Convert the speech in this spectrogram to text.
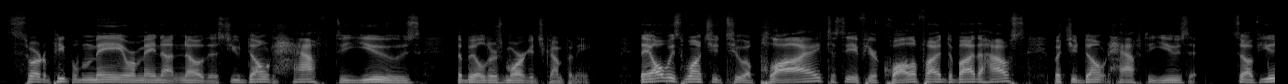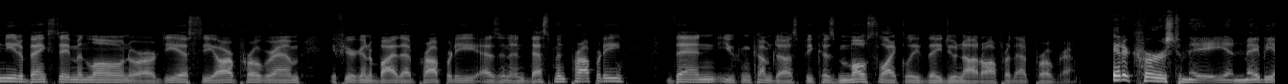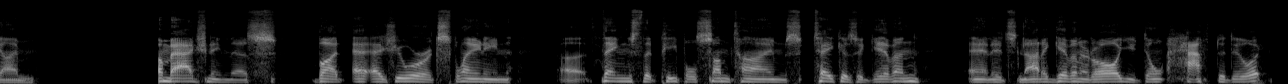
sort of people may or may not know this. You don't have to use the builder's mortgage company. They always want you to apply to see if you're qualified to buy the house, but you don't have to use it. So if you need a bank statement loan or our DSCR program, if you're going to buy that property as an investment property, then you can come to us because most likely they do not offer that program. It occurs to me, and maybe I'm imagining this, but as you were explaining, uh, things that people sometimes take as a given, and it's not a given at all, you don't have to do it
